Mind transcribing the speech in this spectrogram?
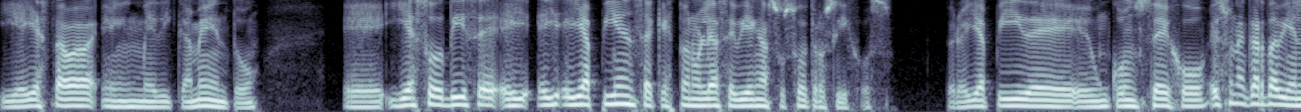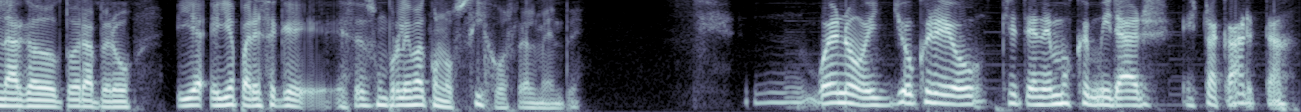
y ella estaba en medicamento. Eh, y eso dice, ella, ella, piensa que esto no le hace bien a sus otros hijos. Pero ella pide un consejo. Es una carta bien larga, doctora, pero ella, ella parece que ese es un problema con los hijos realmente. Bueno, yo creo que tenemos que mirar esta carta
